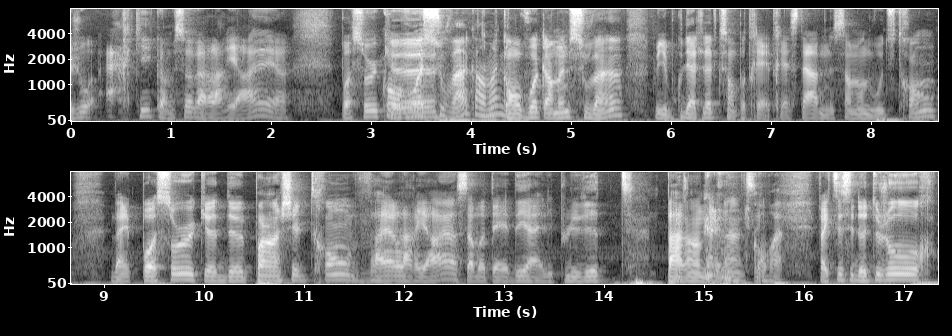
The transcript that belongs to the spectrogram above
toujours arqué comme ça vers l'arrière, pas sûr. Qu'on voit souvent quand même. qu'on voit quand même souvent, mais il y a beaucoup d'athlètes qui sont pas très, très stables nécessairement au niveau du tronc. Ben, pas sûr que de pencher le tronc vers l'arrière, ça va t'aider à aller plus vite par en avant. tu sais. comprends. Fait que tu sais, c'est de toujours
